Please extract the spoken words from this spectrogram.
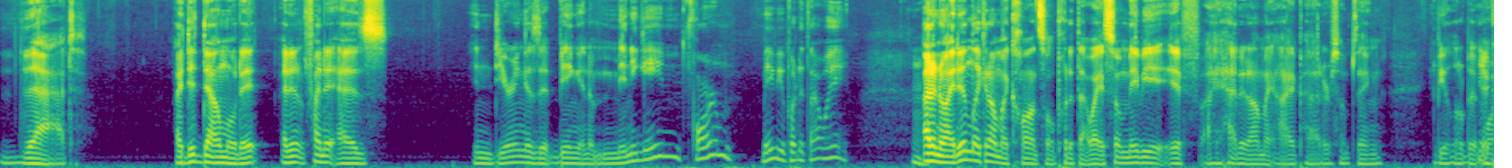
that. I did download it. I didn't find it as endearing as it being in a mini game form. Maybe put it that way. Hmm. I don't know. I didn't like it on my console. Put it that way. So maybe if I had it on my iPad or something, it'd be a little bit Yeah, more.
